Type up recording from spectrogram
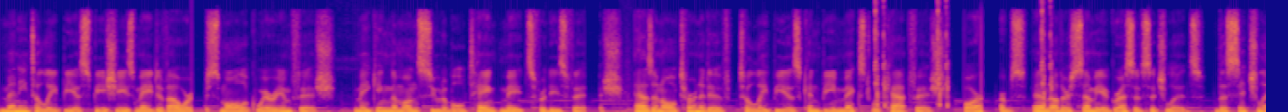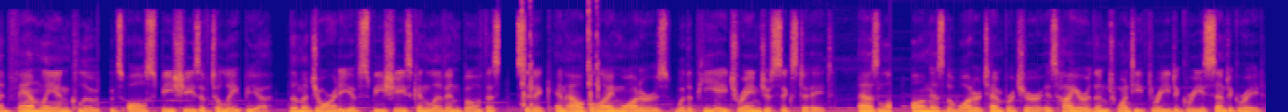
Many tilapia species may devour small aquarium fish, making them unsuitable tank mates for these fish. As an alternative, tilapias can be mixed with catfish, barbs, and other semi-aggressive cichlids. The cichlid family includes all species of tilapia. The majority of species can live in both acidic and alkaline waters with a pH range of 6 to 8. As long as the water temperature is higher than 23 degrees centigrade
